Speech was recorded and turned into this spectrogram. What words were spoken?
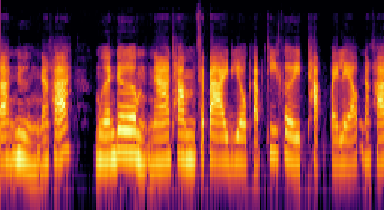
ละหนึ่งนะคะ เหมือนเดิมนะทำสไตล์เดียวกับที่เคยถักไปแล้วนะคะ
